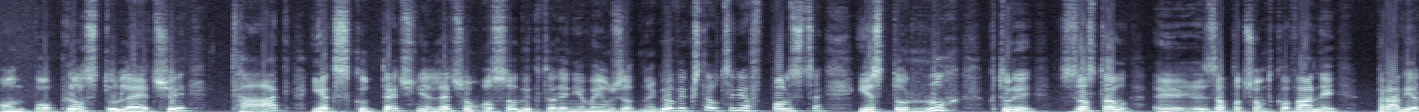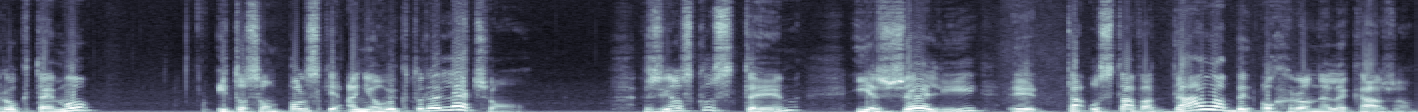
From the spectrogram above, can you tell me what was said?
On po prostu leczy tak, jak skutecznie leczą osoby, które nie mają żadnego wykształcenia w Polsce. Jest to ruch, który został e, zapoczątkowany prawie rok temu i to są polskie anioły, które leczą. W związku z tym, jeżeli e, ta ustawa dałaby ochronę lekarzom,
